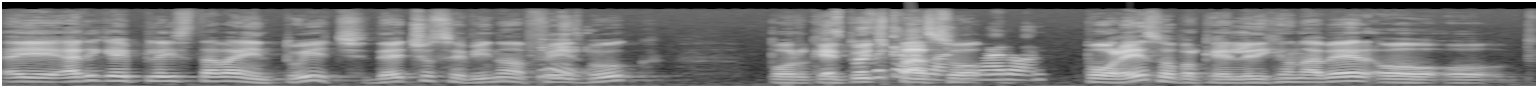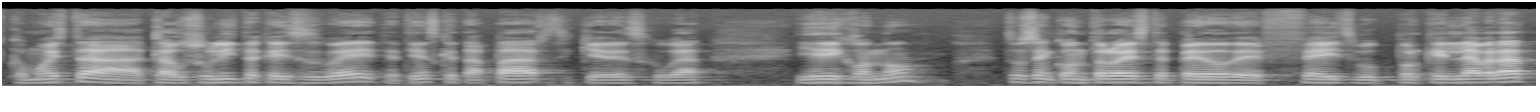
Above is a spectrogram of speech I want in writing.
eh, estaba en Twitch, de hecho se vino a Facebook porque Twitch pasó por eso, porque le dijeron a ver, o, como esta clausulita que dices, güey, te tienes que tapar si quieres jugar, y dijo no, entonces encontró este pedo de Facebook, porque la verdad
